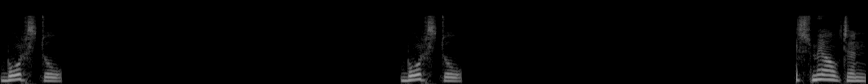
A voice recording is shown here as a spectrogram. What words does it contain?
Borstel. Borstel smelten.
